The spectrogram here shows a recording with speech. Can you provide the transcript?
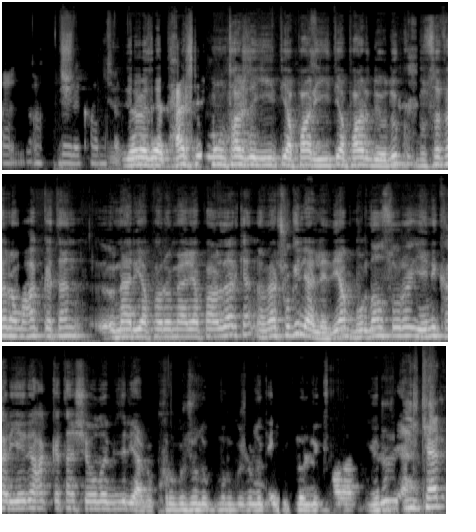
Ben aklımda öyle kalmış. Evet evet her şeyi montajda Yiğit yapar Yiğit yapar diyorduk. Bu sefer ama hakikaten Ömer yapar Ömer yapar derken Ömer çok ilerledi ya. Buradan sonra yeni kariyeri hakikaten şey olabilir ya. Bir kurguculuk, murguculuk, editörlük falan yürür yani. İlker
